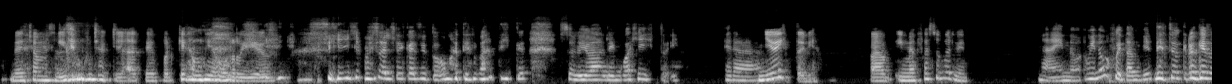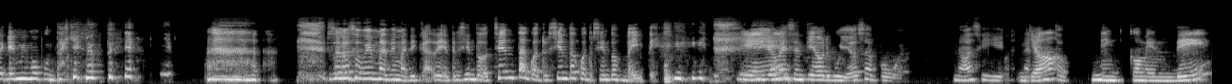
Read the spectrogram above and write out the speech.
De hecho, me salté muchas clases porque era muy aburrido. Sí, yo me salté casi todo matemática. Solo iba a lenguaje e historia. Era... Yo historia, y me fue súper bien. Ay, no, a mí no me fue tan bien. De hecho, creo que saqué el mismo puntaje en los tres años. Solo subí en matemática de 380, 400, 420. Y yo me sentía orgullosa, pues, bueno. No, sí, Yo me encomendé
